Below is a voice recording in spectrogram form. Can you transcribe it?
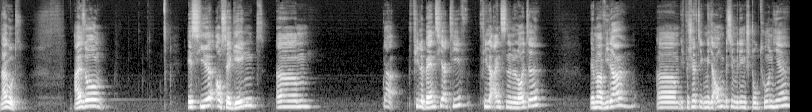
Na gut. Also ist hier aus der Gegend ähm, ja, viele Bands hier aktiv viele einzelne Leute immer wieder. Ähm, ich beschäftige mich auch ein bisschen mit den Strukturen hier.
